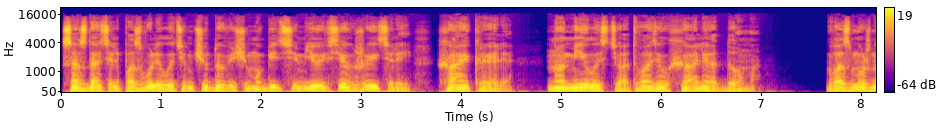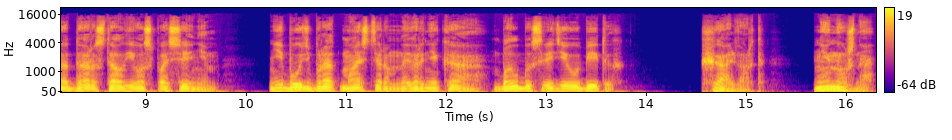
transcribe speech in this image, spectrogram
Создатель позволил этим чудовищам убить семью и всех жителей Хайкреля, но милостью отвадил Хали от дома. Возможно, дар стал его спасением. Не будь брат мастером, наверняка был бы среди убитых. Хальвард, не нужно.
